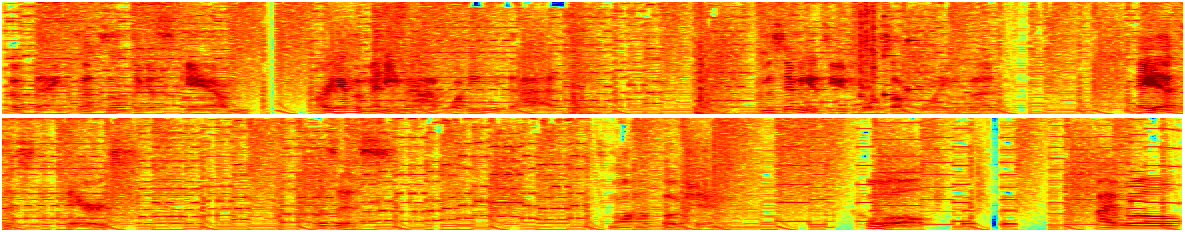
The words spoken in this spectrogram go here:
no thanks. That sounds like a scam. I already have a mini-map. Why do you need that? I'm assuming it's useful at some point, but... Hey, that's the stairs. What's this? Small health potion. Cool. I will...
